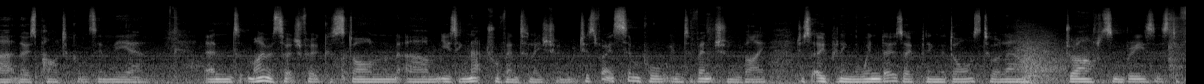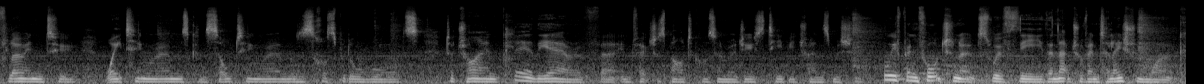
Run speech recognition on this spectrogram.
uh, those particles in the air. And my research focused on um, using natural ventilation, which is a very simple intervention by just opening the windows, opening the doors to allow drafts and breezes to flow into waiting rooms, consulting rooms, hospital wards to try and clear the air of uh, infectious particles and reduce TB transmission. We've been fortunate with the, the natural ventilation work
